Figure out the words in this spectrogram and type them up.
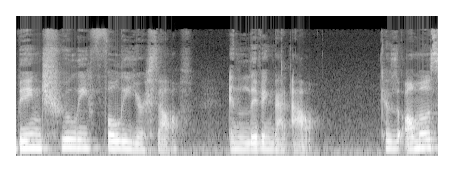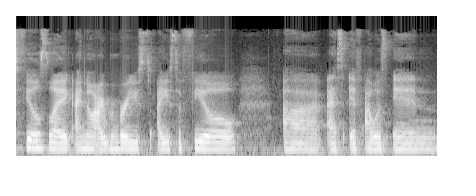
being truly fully yourself and living that out? because it almost feels like I know I remember I used to, I used to feel uh, as if I was in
